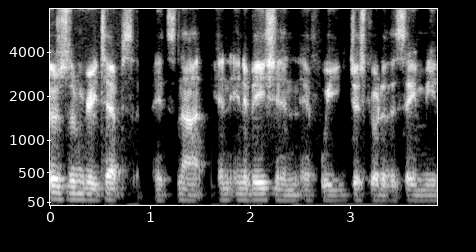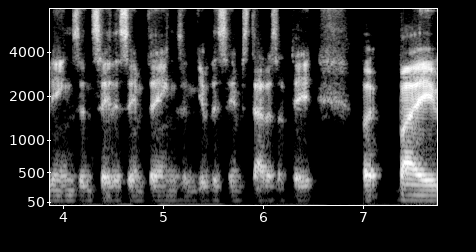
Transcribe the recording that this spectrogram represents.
those are some great tips. It's not an innovation if we just go to the same meetings and say the same things and give the same status update. But by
